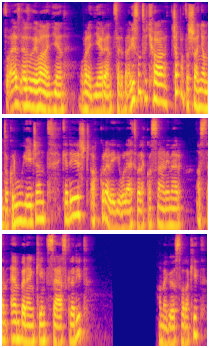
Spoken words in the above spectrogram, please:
Szóval ez, ez azért van egy ilyen, van egy ilyen rendszerben. Viszont, hogyha csapatosan nyomtok Rogue Agent kedést, akkor elég jól lehet vele kaszálni, mert azt hiszem emberenként 100 kredit, ha megölsz valakit.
